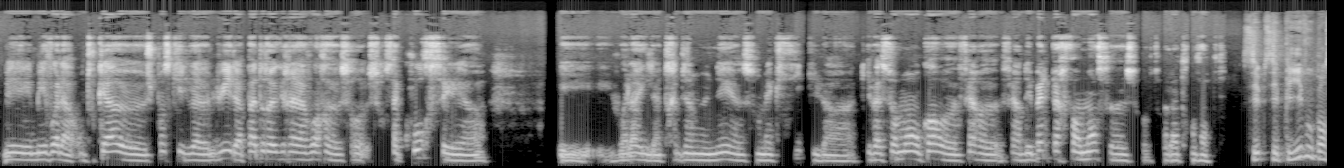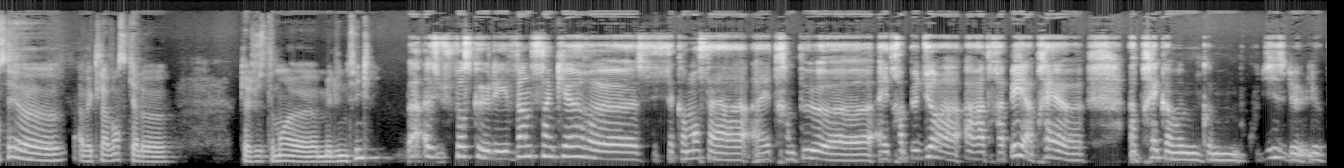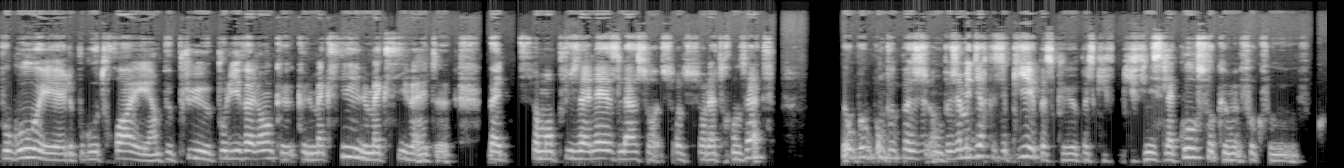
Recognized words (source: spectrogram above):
Mais, mais voilà, en tout cas, euh, je pense qu'il lui, il a pas de regret à avoir euh, sur, sa course et, et, voilà, il a très bien mené son maxi qui va, qui va sûrement encore faire, faire des belles performances sur, sur la Transat. C'est plié, vous pensez, avec l'avance qu'a qu justement Melvin Fink? Bah, je pense que les 25 heures, euh, ça commence à, être un peu, euh, à être un peu dur à, rattraper. Après, euh, après, comme beaucoup disent, le, Pogo et le Pogo 3 est un peu plus polyvalent que, le Maxi. Le Maxi va être, sûrement plus à l'aise là sur, la Transat. On peut, on peut jamais dire que c'est plié parce que parce qu'ils finissent la course. Faut faut que,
